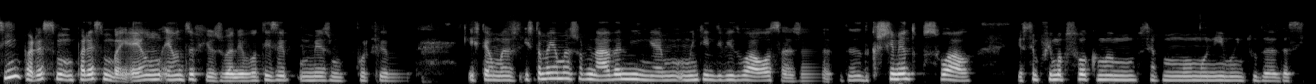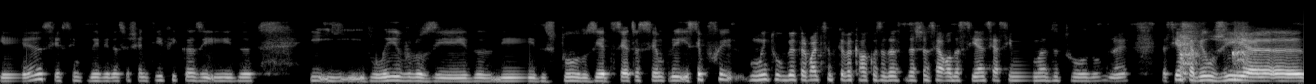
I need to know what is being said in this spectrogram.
Sim, parece-me parece bem. É um, é um desafio, Joana. Eu vou dizer mesmo porque isto, é uma, isto também é uma jornada minha, muito individual, ou seja, de, de crescimento pessoal. eu sempre fui uma pessoa que me, sempre me muni muito da, da ciência, sempre de evidências científicas e de, e, e de livros e de, de, estudos e etc. Sempre, e sempre fui muito, o meu trabalho sempre teve aquela coisa da, da chancela da ciência acima de tudo, né? a ciência, a biologia, a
